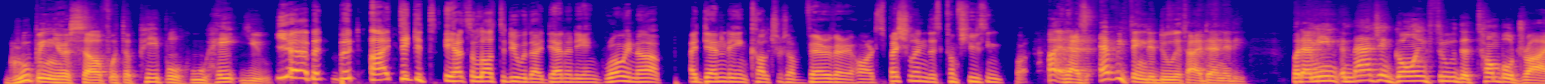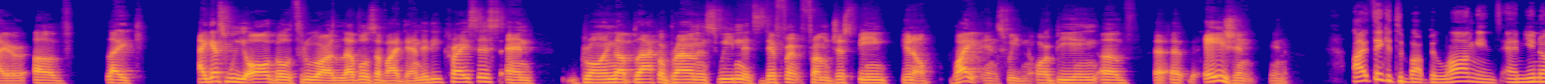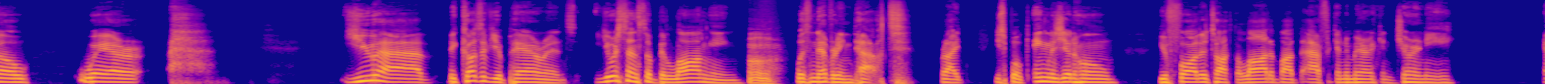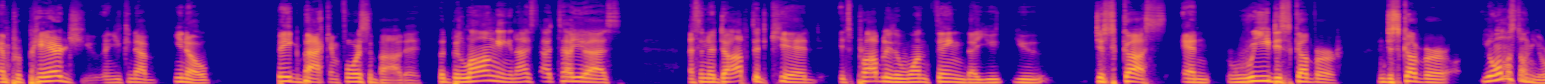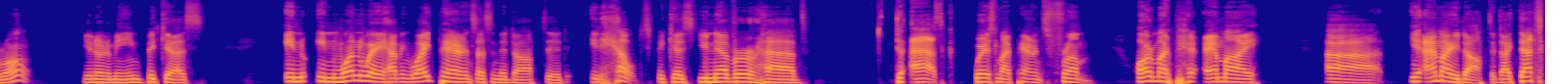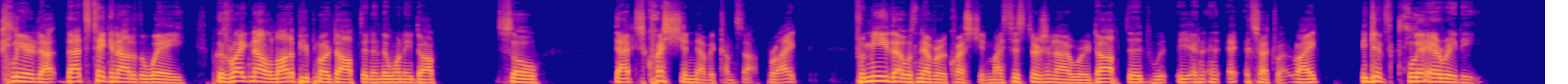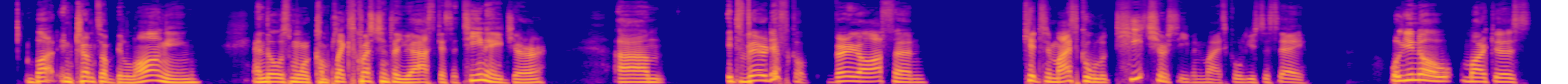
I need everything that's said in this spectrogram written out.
grouping yourself with the people who hate you. Yeah, but but I think it has a lot to do with identity and growing up. Identity and cultures are very very hard, especially in this confusing part. Oh, it has everything to do with identity. But I mean, imagine going through the tumble dryer of like, I guess we all go through our levels of identity crisis. And growing up black or brown in Sweden, it's different from just being, you know, white in Sweden or being of uh, uh Asian, you know. I think it's about belongings and you know where you have because of your parents your sense of belonging mm. was never in doubt right you spoke english at home your father talked a lot about the african american journey and prepared you and you can have you know big back and forth about it but belonging and i, I tell you as as an adopted kid it's probably the one thing that you you discuss and rediscover and discover you almost on your own. You know what I mean? Because in in one way, having white parents as an adopted, it helps because you never have to ask, "Where's my parents from?" Are my am I uh yeah, am I adopted? Like that's clear that that's taken out of the way because right now a lot of people are adopted and they want to adopt. So that question never comes up, right? for me, that was never a question. My sisters and I were adopted, etc. Right? It gives clarity. But in terms of belonging and those more complex questions that you ask as a teenager, um, it's very difficult. Very often, kids in my school, or teachers even in my school, used to say, "Well, you know, Marcus,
